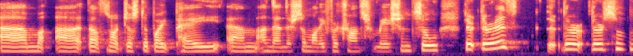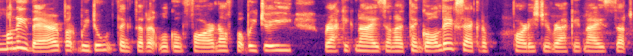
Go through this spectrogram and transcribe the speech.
Um, uh, that's not just about pay, um, and then there's some money for transformation. So there, there is there, there's some money there, but we don't think that it will go far enough. But we do recognise, and I think all the executive parties do recognise that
